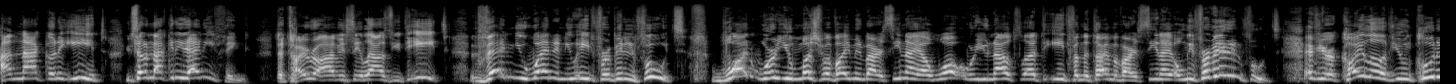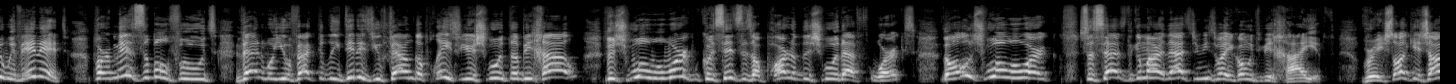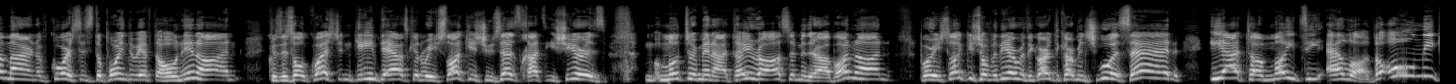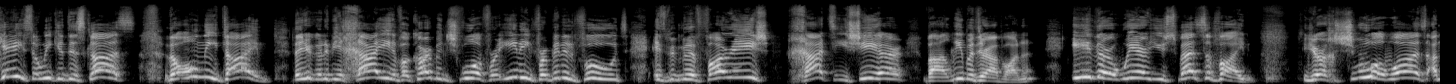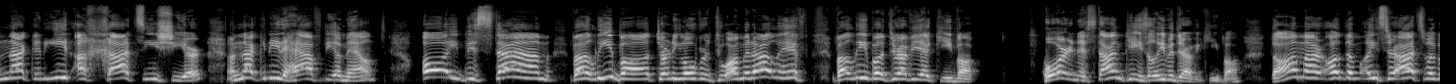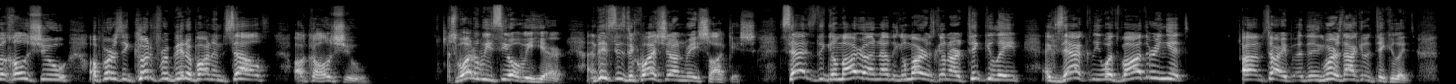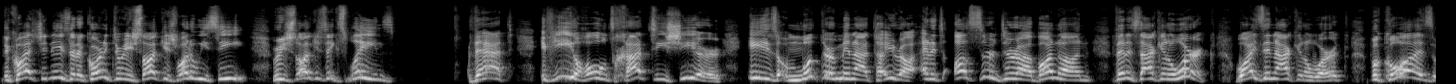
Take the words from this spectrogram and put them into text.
I'm not going to eat. You said I'm not going to eat anything. The Torah obviously allows you to eat. Then you went and you ate forbidden foods. What were you mushva mushvavayim bar Sinai and what were you now allowed to eat from the time of our Sinai? Only forbidden foods. If you're a koilel, if you included within it permissible foods, then what you effectively did is you found a place for your shvuah to bichal. The shvuah will work because since there's a part of the shvuah that works, the whole shvuah will work. So says the Gemara, that's the reason why you're going to be chayiv. And of course, this is the point that we have to hone in on because this whole question came to ask on Reish Lakish, who says Shir is mutter min atayra asim midrabanan. But Reish Lakish over there, with regard to Karban Shvua, said iata mighty ella. The only case that we could discuss, the only time that you're going to be chayiv a Karban Shvua for eating forbidden foods is b'mefarish chati shir va'aliba Either where you specified your shvua was, I'm not going to eat a chatzi shir. I'm not going to eat half the amount. Oy bistam valiba, turning over to Amid Aleph, valiba Ravi Akiva. Or in a stam case, Aliba Dravikiva, the Amar Adam Iser Atzma Bechol Shu, a person could forbid upon himself a Kol Shu. So what do we see over here? And this is the question on Reish Lakish. Says the Gemara, now the Gemara is going to articulate exactly what's bothering it. I'm sorry, but the Gemara is not going to articulate. The question is that according to Rish Lakish, what do we see? Rish Lakish explains that if he holds chatzi shir is mutter min and it's aser derabanan, then it's not going to work. Why is it not going to work? Because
